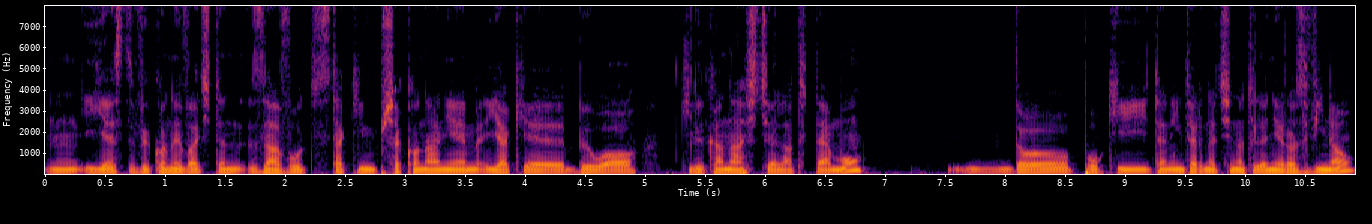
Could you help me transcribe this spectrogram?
mm, jest wykonywać ten zawód z takim przekonaniem, jakie było kilkanaście lat temu, dopóki ten internet się na tyle nie rozwinął.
